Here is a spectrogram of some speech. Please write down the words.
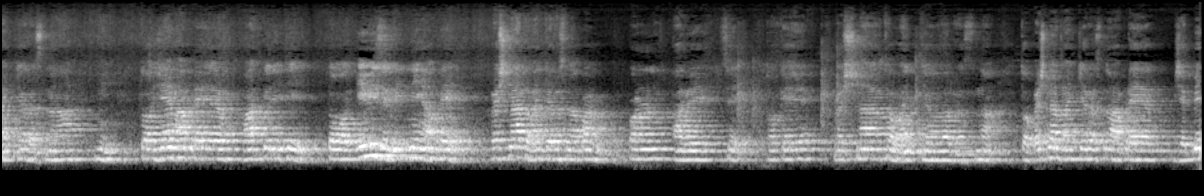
વાક્ય રચનાની. તો જેમ આપણે વાત કરી હતી, તો એવી જ રીતની આપણે પ્રશ્નાર્થ વાક્ય રચના પણ પણ આવે છે. તો કે પ્રશ્નાર્થ વાક્ય રચના તો પ્રશ્નાર્થ વાક્ય રચના આપણે જે બે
